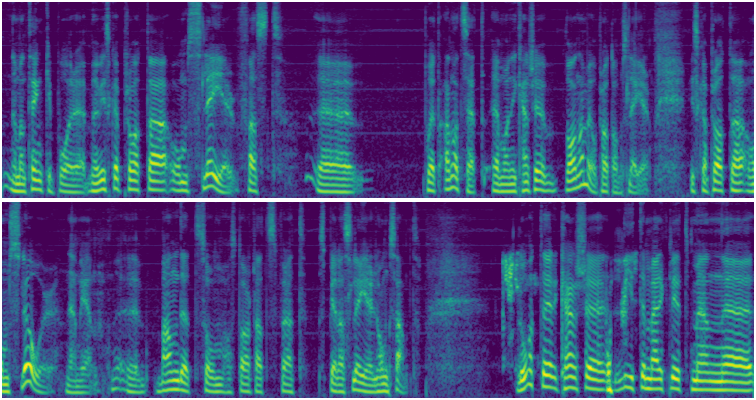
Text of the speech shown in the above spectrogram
när man tänker på det. Men vi ska prata om Slayer fast eh, på ett annat sätt än vad ni kanske är vana med att prata om Slayer. Vi ska prata om Slower nämligen. Eh, bandet som har startats för att spela Slayer långsamt. Låter kanske lite märkligt men eh,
